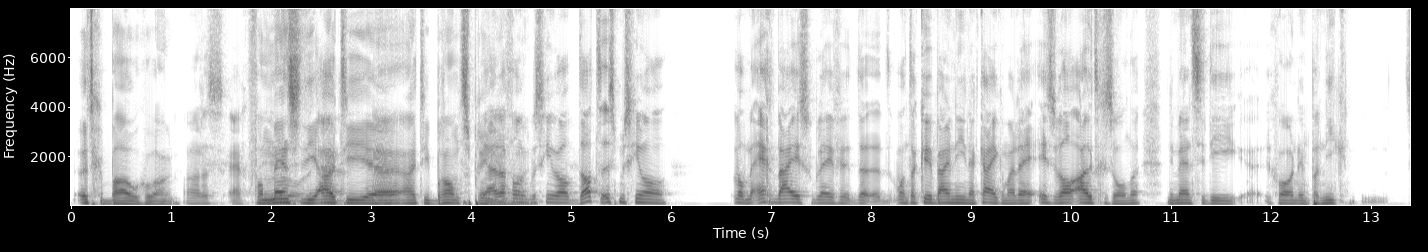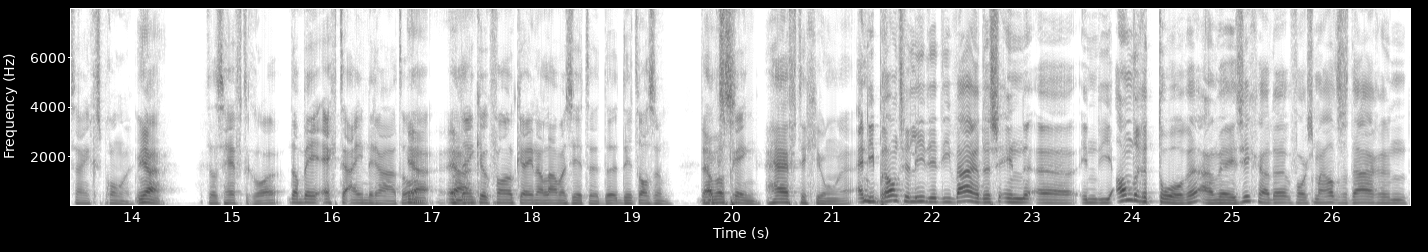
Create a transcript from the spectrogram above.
het gebouw gewoon. Oh, dat is echt Van mensen die uit die, eh, uit die brand springen. Ja, dat vond ik misschien wel. Dat is misschien wel wat me echt bij is gebleven. Want daar kun je bijna niet naar kijken. Maar er is wel uitgezonden. Die mensen die eh, gewoon in paniek zijn gesprongen. Ja, Dat is heftig hoor. Dan ben je echt de einderaad hoor. Ja, Dan denk je ook van oké, nou laat maar zitten. Dit was hem. Dat was spring. heftig, jongen. En die brandweerlieden die waren dus in, eh, in die andere toren aanwezig. Hadden, volgens mij hadden ze daar hun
